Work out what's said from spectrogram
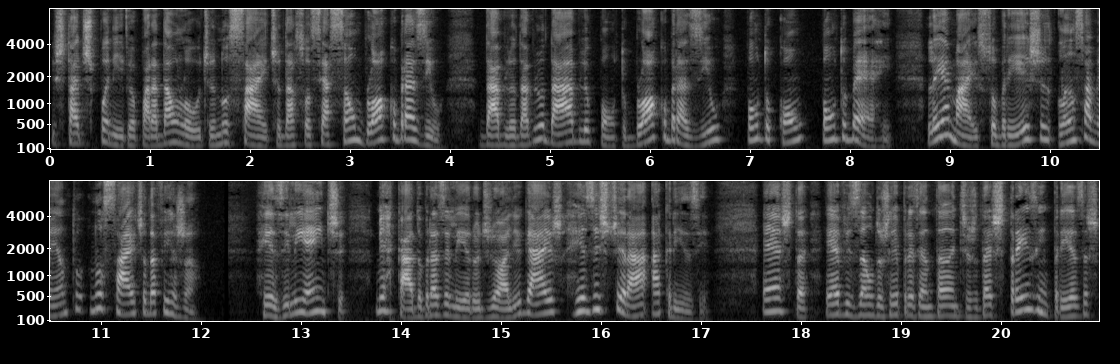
está disponível para download no site da Associação Bloco Brasil, www.blocobrasil.com.br. Leia mais sobre este lançamento no site da Firjan. Resiliente, mercado brasileiro de óleo e gás resistirá à crise. Esta é a visão dos representantes das três empresas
